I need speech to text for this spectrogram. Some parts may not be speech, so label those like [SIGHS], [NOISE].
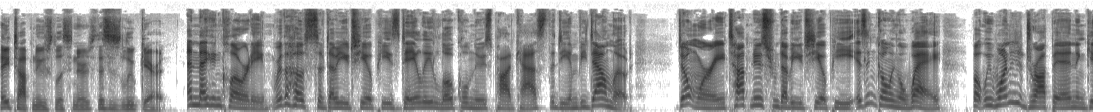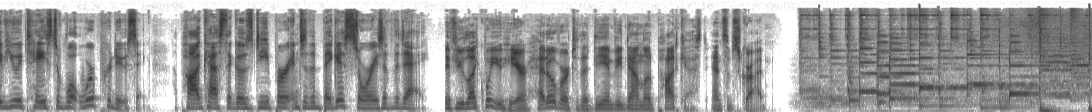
Hey, top news listeners, this is Luke Garrett. And Megan Cloherty. We're the hosts of WTOP's daily local news podcast, the DMV Download. Don't worry, top news from WTOP isn't going away, but we wanted to drop in and give you a taste of what we're producing a podcast that goes deeper into the biggest stories of the day. If you like what you hear, head over to the DMV Download podcast and subscribe.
